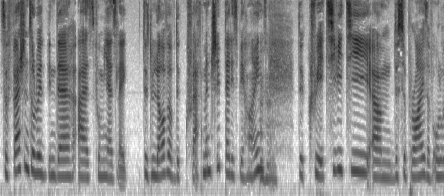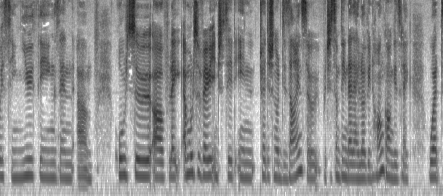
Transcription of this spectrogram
so fashion's always been there as for me as like the love of the craftsmanship that is behind, mm-hmm. The creativity, um, the surprise of always seeing new things, and um, also of like I'm also very interested in traditional design, so which is something that I love in Hong Kong is like what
